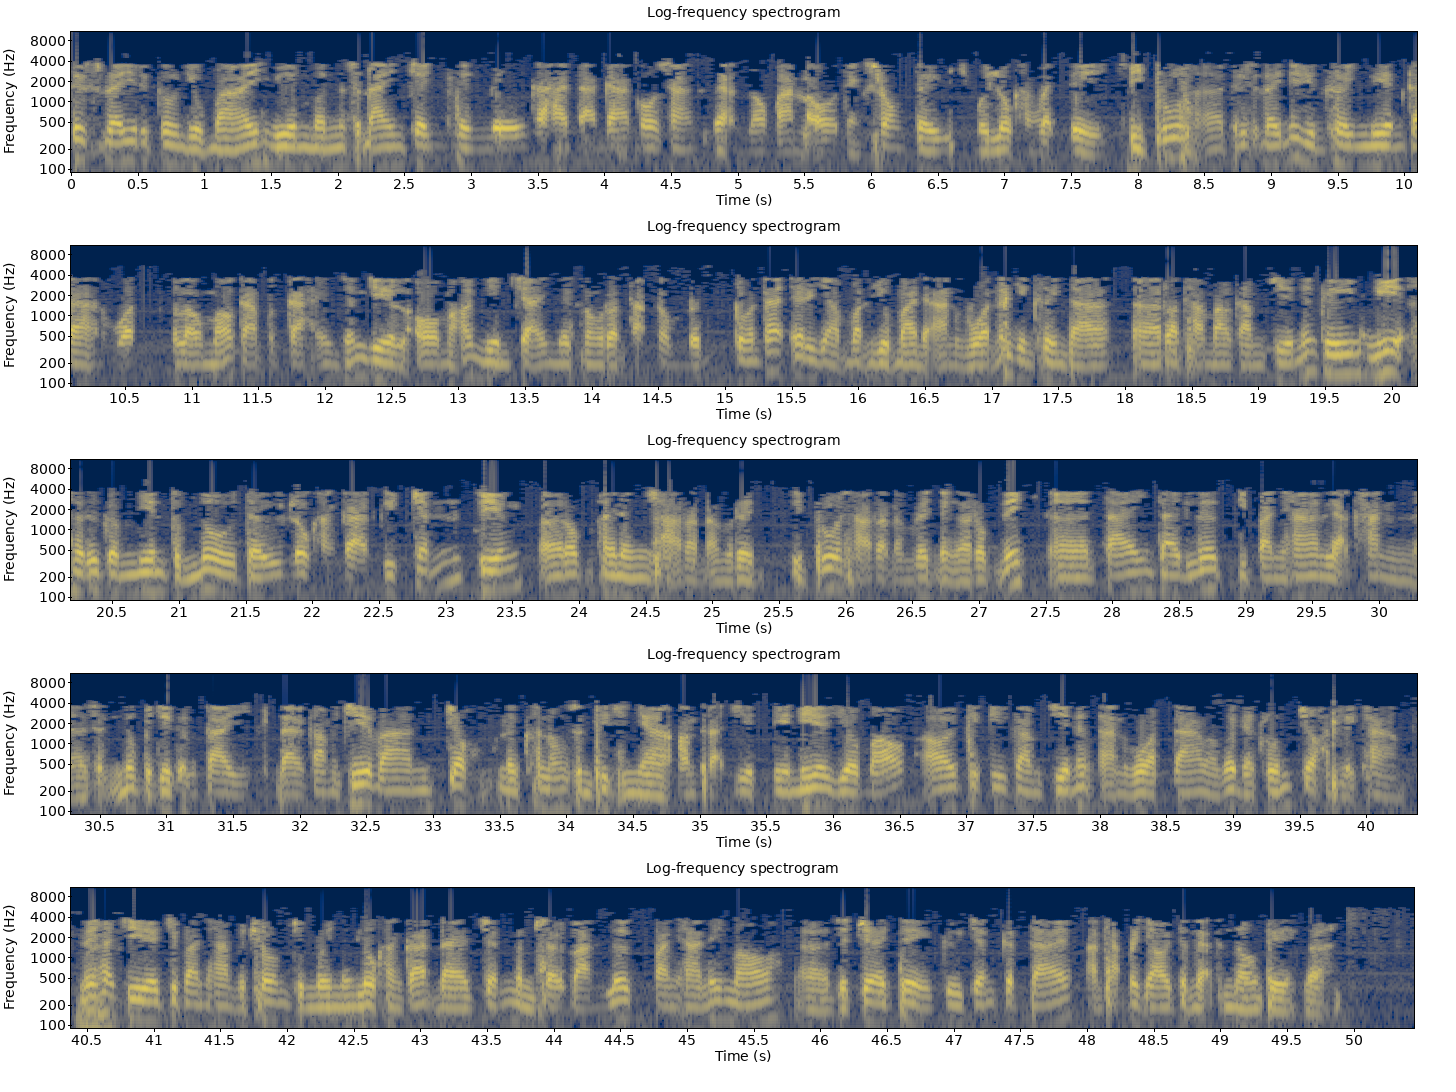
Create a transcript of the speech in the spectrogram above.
ទិសដីឬគោលនយោបាយវាមិនស្ដែងចេញទៅលើគេហៅថាការកសាងទំនាក់ទំនងបានល្អទាំងស្រុងទៅជាមួយលោកខាងលិចទេពីព្រោះទ្រឹស្ដីនេះយើងឃើញមានការអនុវត្ត កន្លងមកការប្រកាសអីចឹងវាល្អមកហើយមានចែងនៅក្នុងរដ្ឋធម្មនុញ្ញក៏ប៉ុន្តែអរិយាប័ត្រនយោបាយដែលអនុវត្តហ្នឹងយើងឃើញថារដ្ឋាភិបាលកម្ពុជាហ្នឹងគឺងាកឬក៏មានទំនោរទៅលោកខាងកើតគឺចិនជាងអឺរ៉ុបហើយនិងសហរដ្ឋអាមេរិកពីព្រោះសហរដ្ឋអាមេរិកនិងអឺរ៉ុបនេះតែងតែលើកពីបញ្ហាលក្ខខណ្ឌសនុបជាកតៃដែលកម្ពុជាបានចុះនៅក្នុងសន្ធិសញ្ញាអន្តរជាតិនានាយកមកឲ្យភាគីកម្ពុជានឹងអនុវត្តតាមអ្វីដែលខ្លួនចុះលេខខាងនេះហើយជាជាបញ្ហាប្រឈមជាមួយនឹងលោកខាងកើតដែលចិនមិនសូវបានលើកបញ្ហានេះមកជជែកទេ គឺចិនគិតតែអត្ថប្រយោជន៍ទំនាក់ទំនងទេបាទ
